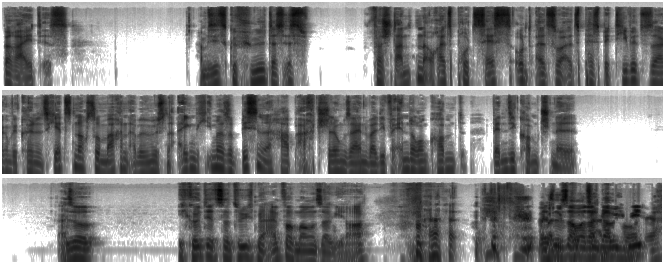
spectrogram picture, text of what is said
bereit ist. Haben Sie das Gefühl, das ist verstanden, auch als Prozess und als so als Perspektive zu sagen, wir können es jetzt noch so machen, aber wir müssen eigentlich immer so ein bisschen in Hab-Acht-Stellung sein, weil die Veränderung kommt, wenn sie kommt, schnell. Also, ich könnte jetzt natürlich mir einfach machen und sagen, ja, das ist aber dann, glaube ich, wenig, ja.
